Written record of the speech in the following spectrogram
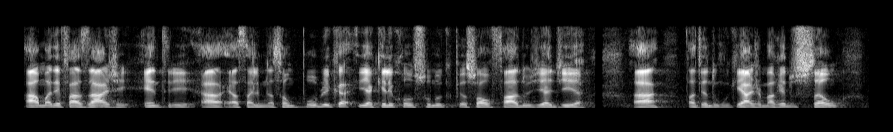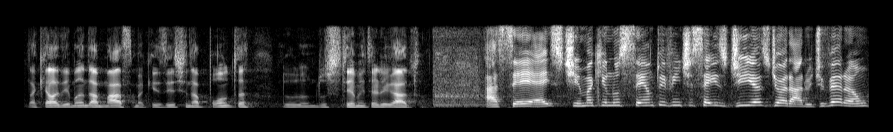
há uma defasagem entre a, essa iluminação pública e aquele consumo que o pessoal faz no dia a dia, tá? fazendo com que haja uma redução daquela demanda máxima que existe na ponta do, do sistema interligado. A CE estima que nos 126 dias de horário de verão,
